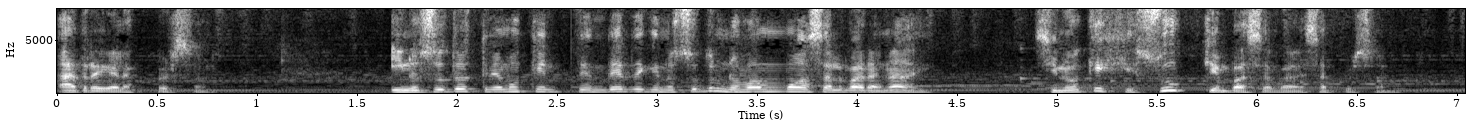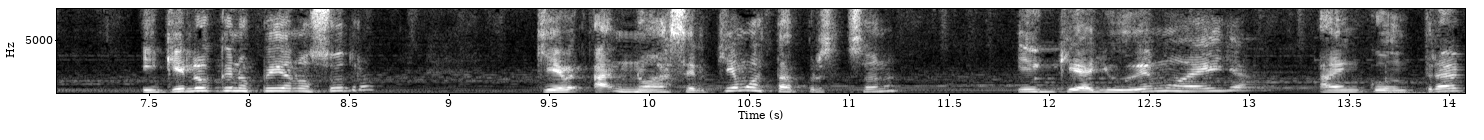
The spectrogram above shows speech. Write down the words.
atrae a las personas. Y nosotros tenemos que entender de que nosotros no vamos a salvar a nadie, sino que es Jesús quien va a salvar a esas personas. ¿Y qué es lo que nos pide a nosotros? Que nos acerquemos a estas personas y que ayudemos a ellas a encontrar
